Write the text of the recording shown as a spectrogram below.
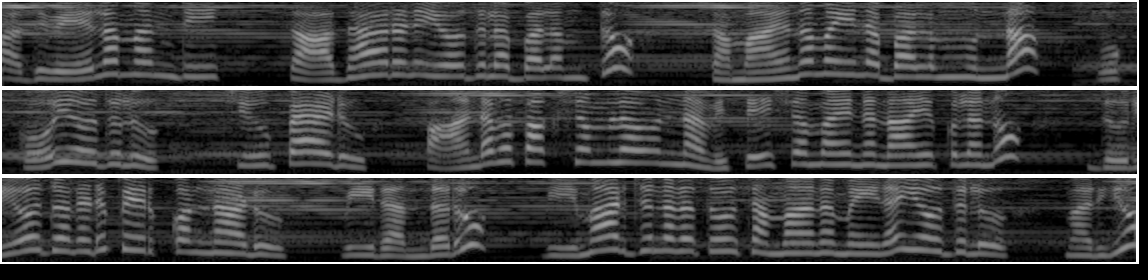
పదివేల మంది సాధారణ యోధుల బలంతో సమానమైన బలం ఉన్న ఒక్కో యోధులు చూపాడు. పాండవ పక్షంలో ఉన్న విశేషమైన నాయకులను దుర్యోధనుడు పేర్కొన్నాడు. వీరందరూ భీమార్జునులతో సమానమైన యోధులు. మరియు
